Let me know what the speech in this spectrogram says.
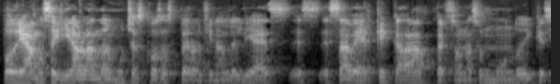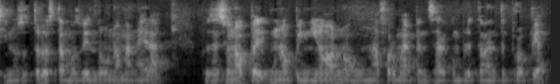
podríamos seguir hablando de muchas cosas, pero al final del día es, es, es saber que cada persona es un mundo y que si nosotros lo estamos viendo de una manera, pues es una, una, opinión o una forma de pensar completamente propia,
